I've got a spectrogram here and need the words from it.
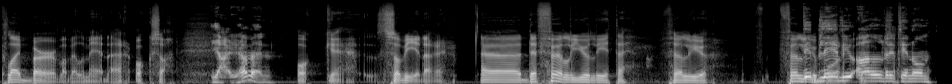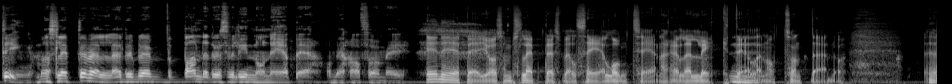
Clive Burr var väl med där också, Jajamän. och eh, så vidare. Eh, det föll ju lite, föll ju, Det blev ju också. aldrig till någonting. Man släppte väl, det blev, bandades väl in någon EP om jag har för mig. En EP ja, som släpptes väl se, långt senare, eller läckte Mm. eller något sånt där då. Eh,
